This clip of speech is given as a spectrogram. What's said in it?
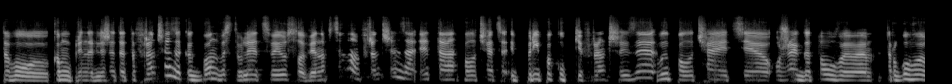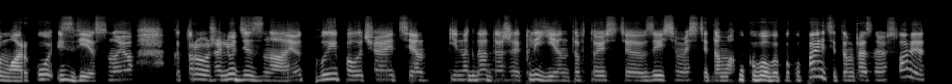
того, кому принадлежит эта франшиза, как бы он выставляет свои условия. Но в целом франшиза – это, получается, при покупке франшизы вы получаете уже готовую торговую марку, известную, которую уже люди знают. Вы получаете иногда даже клиентов, то есть э, в зависимости там у кого вы покупаете, там разные условия,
